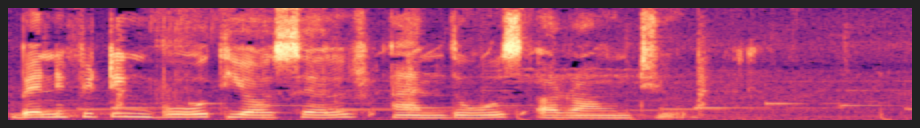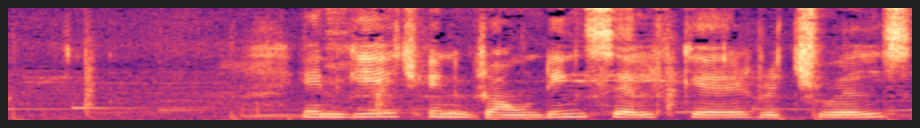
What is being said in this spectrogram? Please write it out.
benefiting both yourself and those around you. Engage in grounding self care rituals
